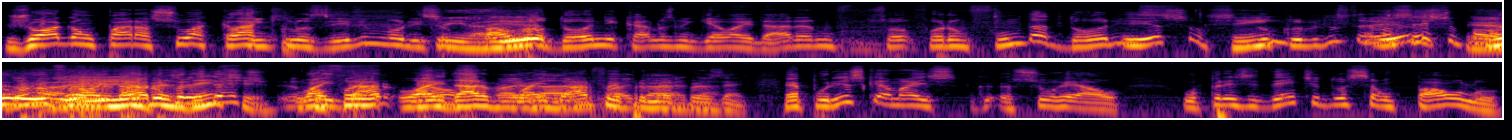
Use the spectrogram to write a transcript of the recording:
jogam para a sua claque. Inclusive, Maurício, Sim, aí- Paulo Odoni e Carlos Miguel Aidar eram, foram fundadores Isso. Sim. do Clube dos Eu não sei 13. se o E Paulo o, não o foi Aidar foi presidente. O Aidar, foi- o Aidar, não, o Aidar foi o Aidar. primeiro presidente. É por isso que é mais surreal. O presidente do São Paulo,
